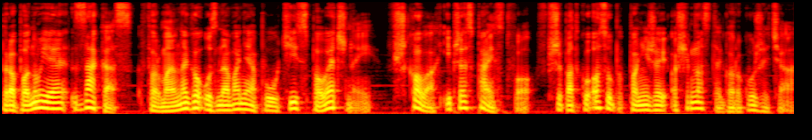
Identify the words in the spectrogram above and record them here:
Proponuje zakaz formalnego uznawania płci społecznej w szkołach i przez państwo w przypadku osób poniżej 18 roku życia.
